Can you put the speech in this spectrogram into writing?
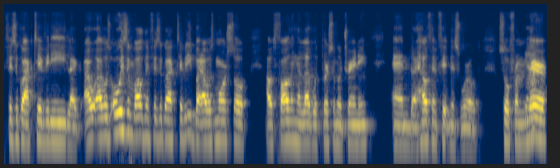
physical activity like I, I was always involved in physical activity but i was more so i was falling in love with personal training and the health and fitness world so from yeah. there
